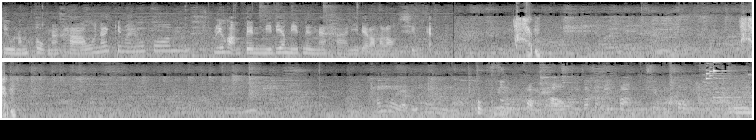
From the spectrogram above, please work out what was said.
กิวน้ำตกนะคะอุ้ยน่ากินไหมทุกคน มีความเป็นมีเดียมนิดนึงนะคะ นี่เดี๋ยวเรามาลองชิมกัน อร่อยอะทุกคนปกคือของเขามันก็จะมีความเข้มข้นอะอืม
